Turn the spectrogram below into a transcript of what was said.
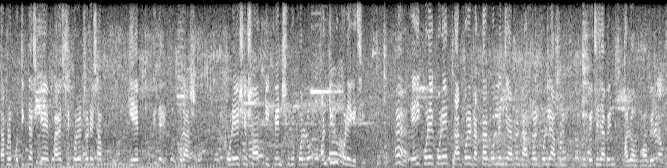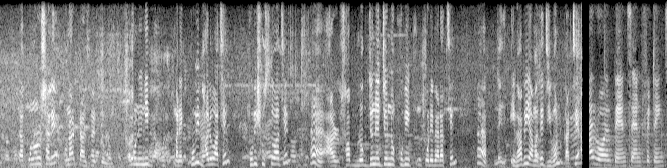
তারপরে প্রতীক দাসকে বায়োসি করে ঠরে সব গিয়ে করে আসলো। করে এসে সব ট্রিটমেন্ট শুরু করল কন্টিনিউ করে গেছি। হ্যাঁ এই করে করে তারপরে ডাক্তার বললেন যে আপনি ট্রান্সফার করলে আপনি বেঁচে যাবেন, ভালো হবে। তা পনেরো সালে ওনার ট্রান্সফার এখন উনি মানে খুবই ভালো আছেন। খুবই সুস্থ আছেন হ্যাঁ আর সব লোকজনের জন্য খুবই করে বেড়াচ্ছেন হ্যাঁ এভাবেই আমাদের জীবন কাটছে hi royal paints and fittings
